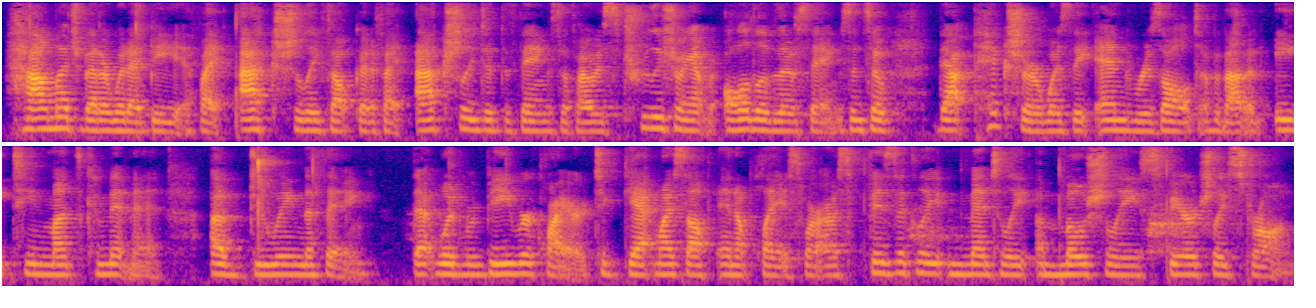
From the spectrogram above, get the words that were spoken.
how much better would I be if I actually felt good, if I actually did the things, if I was truly showing up all of those things. And so that picture was the end result of about an 18 month commitment of doing the thing that would be required to get myself in a place where I was physically, mentally, emotionally, spiritually strong.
